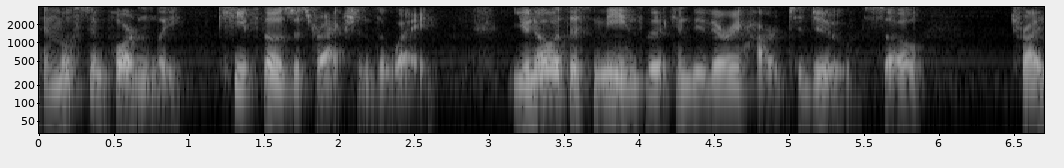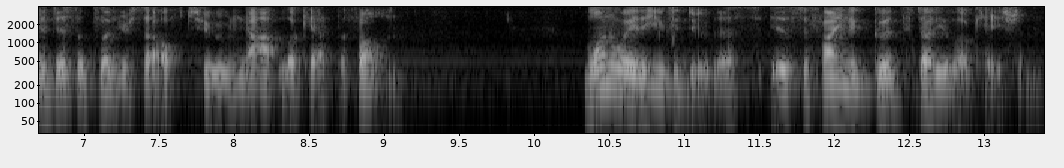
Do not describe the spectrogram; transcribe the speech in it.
And most importantly, keep those distractions away. You know what this means, but it can be very hard to do. So try to discipline yourself to not look at the phone. One way that you could do this is to find a good study location.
